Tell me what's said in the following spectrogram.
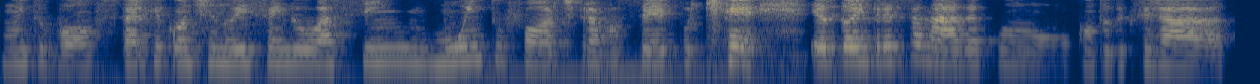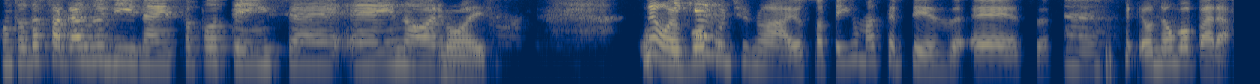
muito bom. Espero que continue sendo assim muito forte para você, porque eu estou impressionada com, com tudo que você já. com toda a sua gasolina e sua potência é, é enorme. Nós. Não, eu vou é... continuar, eu só tenho uma certeza, é essa. É. Eu não vou parar.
